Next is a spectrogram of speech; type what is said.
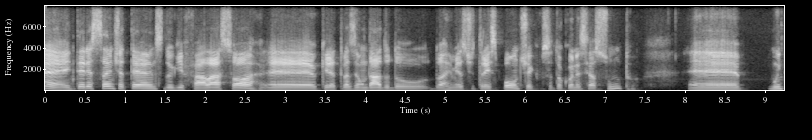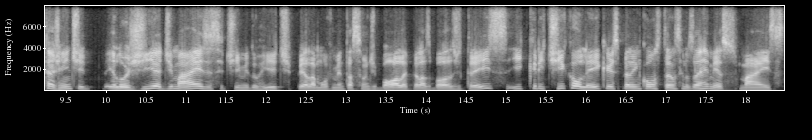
É interessante até antes do Gui falar só, é, eu queria trazer um dado do, do arremesso de três pontos, já que você tocou nesse assunto. É, muita gente elogia demais esse time do Heat pela movimentação de bola e pelas bolas de três e critica o Lakers pela inconstância nos arremessos. Mas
